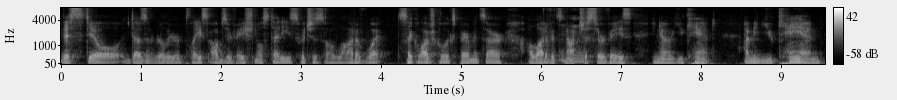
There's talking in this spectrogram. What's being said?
this still doesn't really replace observational studies, which is a lot of what psychological experiments are. A lot of it's Mm-hmm. not just surveys. You know, you can't, I mean, you can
